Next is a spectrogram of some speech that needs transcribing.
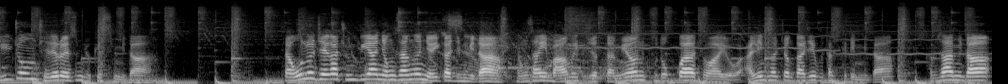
일 좀 제대로 했으면 좋겠습니다. 자 오늘 제가 준비한 영상은 여기까지입니다. 영상이 마음에 드셨다면 구독과 좋아요, 알림 설정까지 부탁드립니다. 감사합니다.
